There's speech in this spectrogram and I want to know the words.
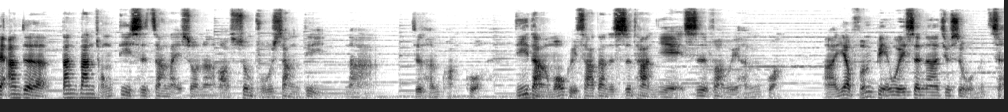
以按照单单从第四章来说呢，啊，顺服上帝，那这很广阔。抵挡魔鬼撒旦的试探也是范围很广，啊，要分别为圣呢，就是我们整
